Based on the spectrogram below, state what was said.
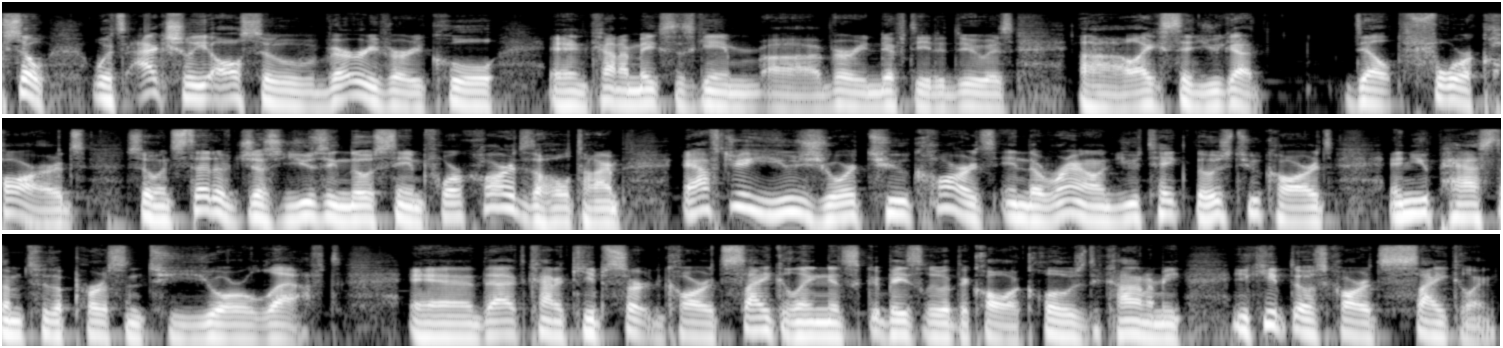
So what's actually also very, very cool and kind of makes this game uh, very nifty to do is, uh, like I said, you got dealt four cards. So instead of just using those same four cards the whole time, after you use your two cards in the round, you take those two cards and you pass them to the person to your left. And that kind of keeps certain cards cycling. It's basically what they call a closed economy. You keep those cards cycling.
